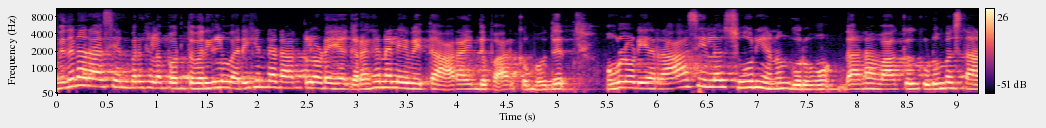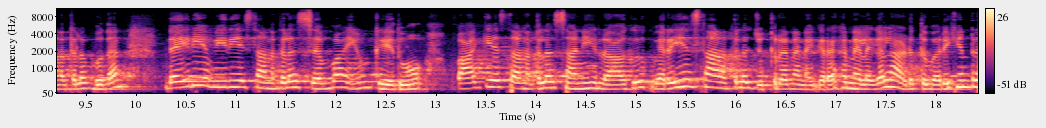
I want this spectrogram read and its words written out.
மிதுனராசி அன்பர்களை பொறுத்தவரையிலும் வருகின்ற நாட்களுடைய கிரக நிலையை வைத்து ஆராய்ந்து பார்க்கும்போது உங்களுடைய ராசியில் சூரியனும் குருவும் தன வாக்கு குடும்பஸ்தானத்தில் புதன் தைரிய வீரிய ஸ்தானத்தில் செவ்வாயும் கேதுவும் பாக்கியஸ்தானத்தில் சனி ராகு விரயஸ்தானத்தில் சுக்கரன் என கிரக நிலைகள் அடுத்து வருகின்ற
